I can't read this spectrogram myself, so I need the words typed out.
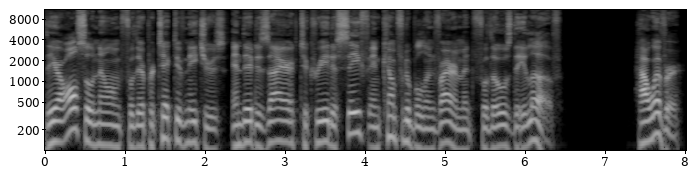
They are also known for their protective natures and their desire to create a safe and comfortable environment for those they love. However,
